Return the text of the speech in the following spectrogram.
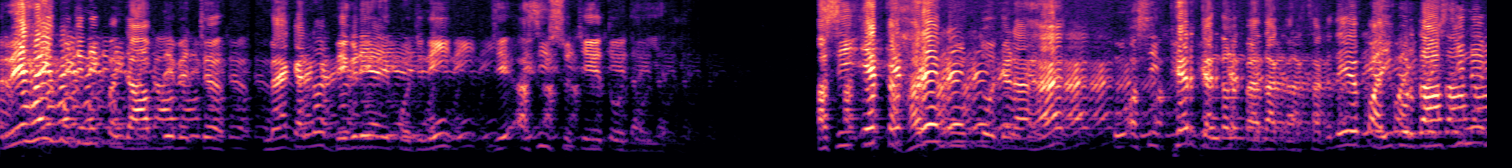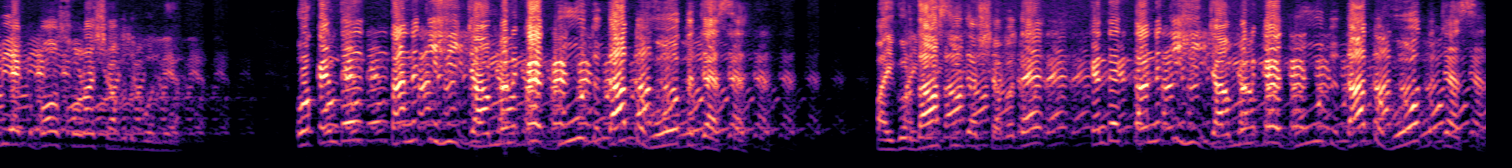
ਰਿਹਾ ਹੀ ਕੁਝ ਨਹੀਂ ਪੰਜਾਬ ਦੇ ਵਿੱਚ। ਮੈਂ ਕਹਿੰਦਾ, ਵਿਗੜਿਆ ਹੀ ਕੁਝ ਨਹੀਂ। ਜੇ ਅਸੀਂ ਸੁਚੇਤ ਹੋ ਜਾਈਏ ਅਸੀਂ ਇੱਕ ਹਰੇ ਬੂਟ ਤੋਂ ਜਿਹੜਾ ਹੈ, ਉਹ ਅਸੀਂ ਫਿਰ ਜੰਗਲ ਪੈਦਾ ਕਰ ਸਕਦੇ ਹਾਂ। ਭਾਈ ਗੁਰਦਾਸ ਜੀ ਨੇ ਵੀ ਇੱਕ ਬਹੁਤ ਸੋਹਣਾ ਸ਼ਬਦ ਬੋਲਿਆ। ਉਹ ਕਹਿੰਦੇ, ਤਨ ਕੀ ਹੀ ਜਾਮਨ ਕੈ, ਦੂਧ ਦੱਧ ਹੋਤ ਜੈਸਾ। ਭਾਈ ਗੁਰਦਾਸ ਜੀ ਦਾ ਸ਼ਬਦ ਹੈ, ਕਹਿੰਦੇ, ਤਨ ਕੀ ਹੀ ਜਾਮਨ ਕੈ ਦੂਧ ਦੱਧ ਹੋਤ ਜੈਸਾ।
